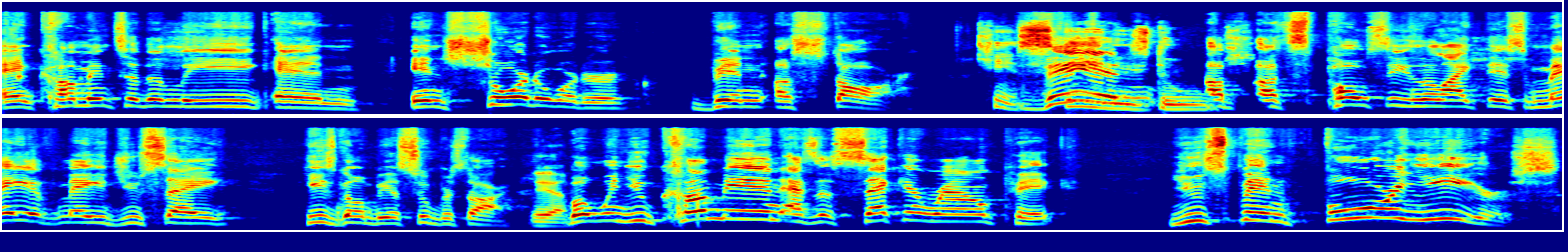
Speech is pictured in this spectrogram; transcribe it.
and come into the league and in short order been a star. Can't Then a, a postseason like this may have made you say he's going to be a superstar. Yeah. But when you come in as a second round pick, you spend four years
